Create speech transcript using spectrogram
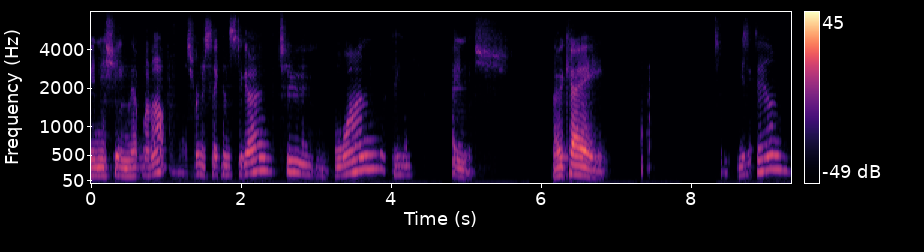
Finishing that one up. Three seconds to go. Two, one, and finish. Okay. music down.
